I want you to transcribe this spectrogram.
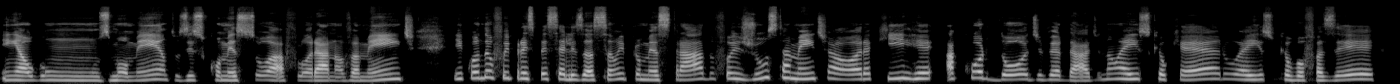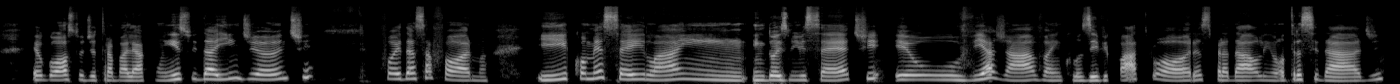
em alguns momentos, isso começou a aflorar novamente. E quando eu fui para a especialização e para o mestrado, foi justamente a hora que acordou de verdade. Não é isso que eu quero, é isso que eu vou fazer, eu gosto de trabalhar com isso, e daí em diante foi dessa forma. E comecei lá em, em 2007. Eu viajava, inclusive, quatro horas para dar aula em outra cidade.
